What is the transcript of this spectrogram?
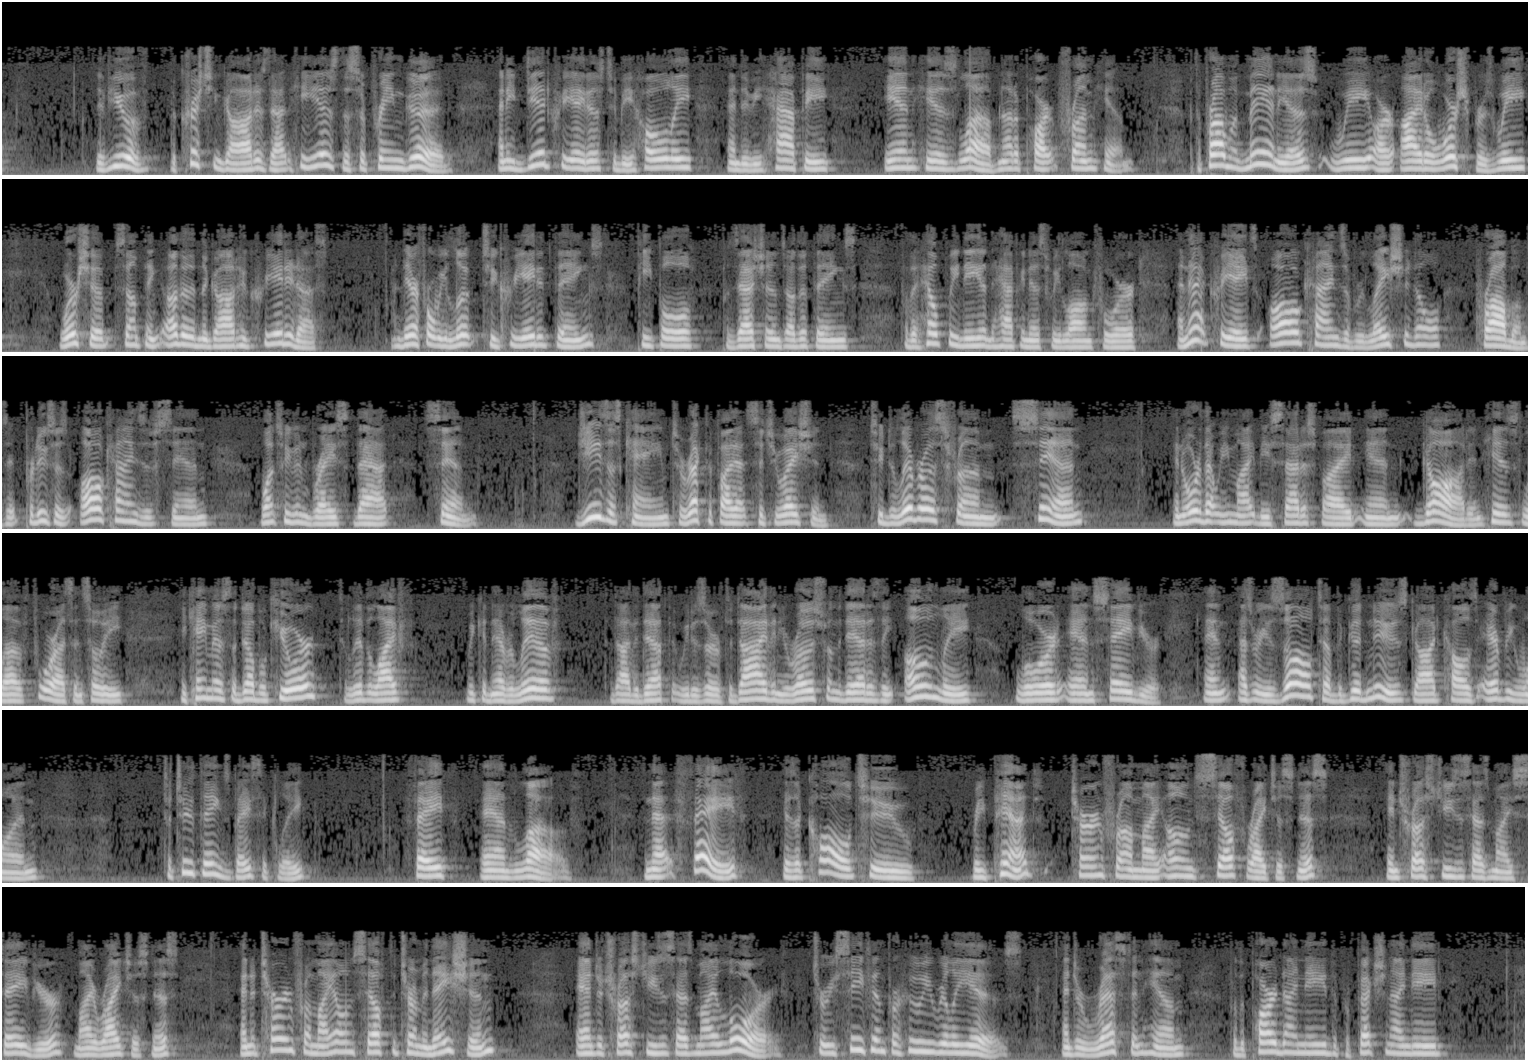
the view of the Christian God is that He is the supreme good. And He did create us to be holy and to be happy in His love, not apart from Him. But the problem with man is we are idol worshippers. We worship something other than the God who created us. And therefore, we look to created things, people, possessions, other things, for the help we need and the happiness we long for. And that creates all kinds of relational problems. It produces all kinds of sin once we've embraced that sin. Jesus came to rectify that situation, to deliver us from sin in order that we might be satisfied in God and His love for us. And so He, he came as the double cure to live the life we could never live, to die the death that we deserve to die. Then He rose from the dead as the only Lord and Savior. And as a result of the good news, God calls everyone to two things basically faith and love. And that faith is a call to repent, turn from my own self righteousness, and trust Jesus as my Savior, my righteousness, and to turn from my own self determination and to trust Jesus as my Lord, to receive Him for who He really is, and to rest in Him for the pardon I need, the perfection I need,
